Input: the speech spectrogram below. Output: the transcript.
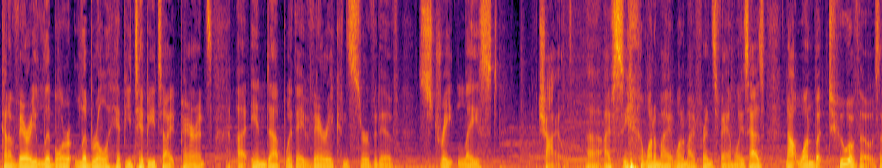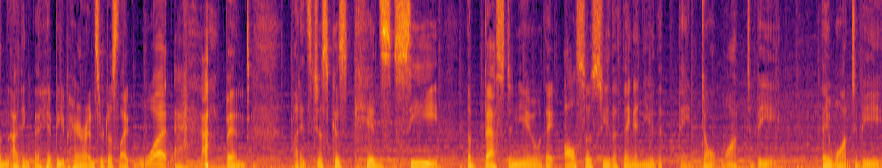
kind of very liberal, liberal hippy dippy type parents uh, end up with a very conservative, straight laced child. Uh, I've seen one of my one of my friends' families has not one but two of those, and I think the hippie parents are just like, "What happened?" But it's just because kids see the best in you, they also see the thing in you that they don't want to be. They want to be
